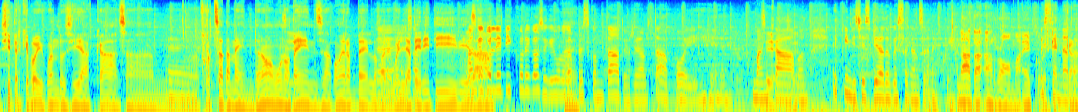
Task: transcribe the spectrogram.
Sì, perché poi quando si è a casa mh, Eh. forzatamente, no? uno Sì. pensa com'era bello fare Eh, quegli esatto. aperitivi. Anche là. quelle piccole cose che uno dà Eh. per scontato in realtà poi eh, mancavano. E quindi ci ha ispirato questa canzone qui. Nata a Roma, ecco Questa perché è nata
